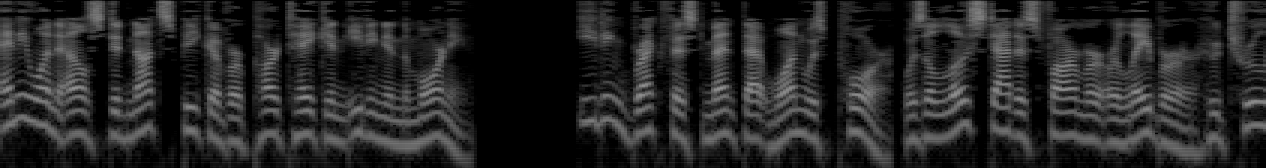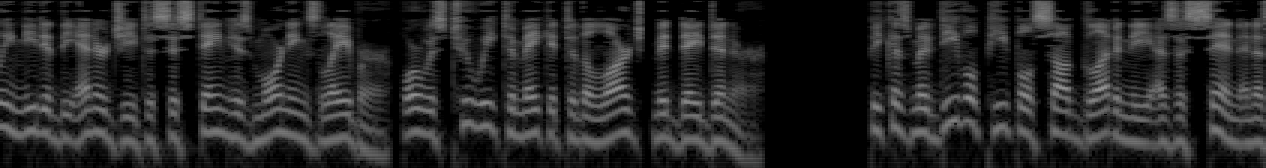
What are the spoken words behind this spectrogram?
Anyone else did not speak of or partake in eating in the morning. Eating breakfast meant that one was poor, was a low-status farmer or laborer who truly needed the energy to sustain his morning's labor, or was too weak to make it to the large, midday dinner. Because medieval people saw gluttony as a sin and a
